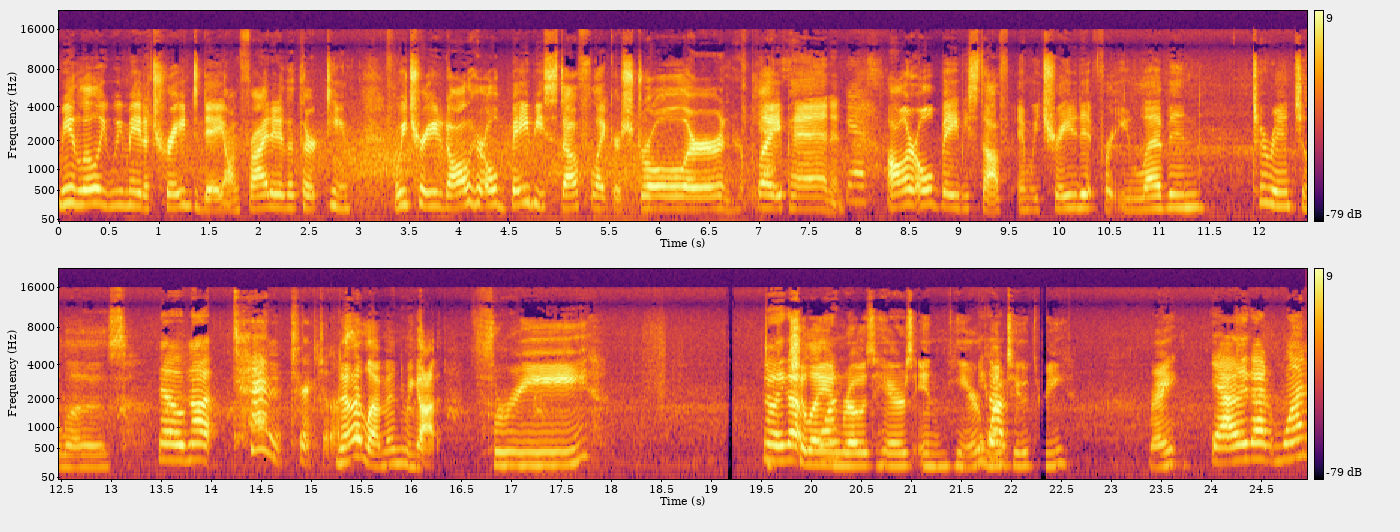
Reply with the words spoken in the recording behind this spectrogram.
Me and Lily, we made a trade today on Friday the 13th. We traded all her old baby stuff like her stroller and her playpen and Yes. all her old baby stuff and we traded it for 11 tarantulas. No, not ten tarantulas. No, 11. We got three No, we got Chilean one. rose hairs in here. You One, two, three. Right? Yeah, we got one,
